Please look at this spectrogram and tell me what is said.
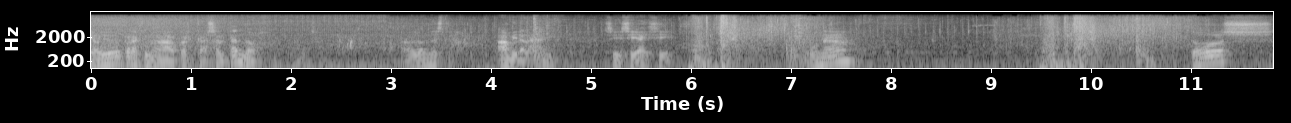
Había oído para que una perca saltando. A ver dónde está. Ah, mírala ahí. Sí, sí, ahí sí. Una. Dos.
